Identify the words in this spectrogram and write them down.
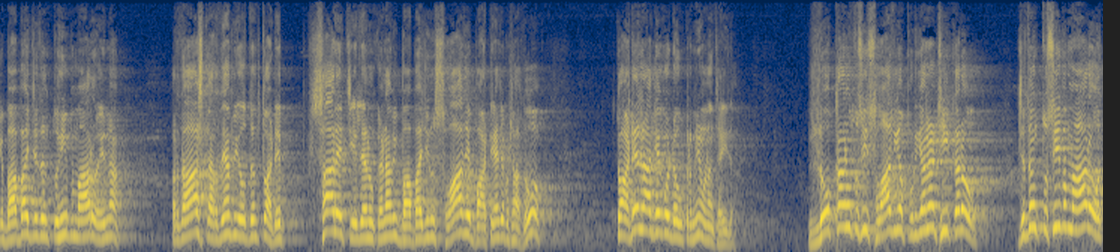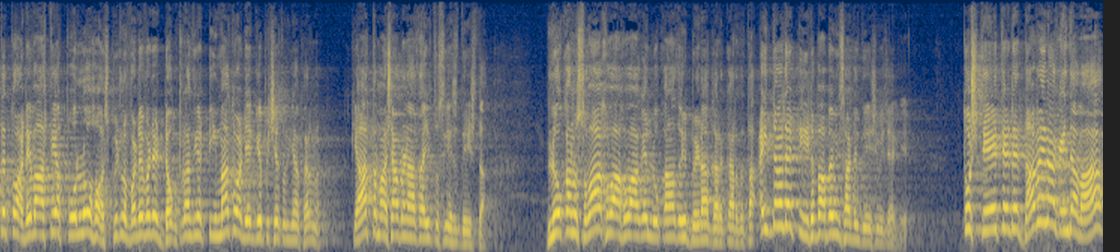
ਕਿ ਬਾਬਾ ਜੀ, ਜਦੋਂ ਤੁਸੀਂ ਬਿਮਾਰ ਹੋਏ ਨਾ, ਅਰਦਾਸ ਕਰਦੇ ਆ ਵੀ ਉਸ ਦਿਨ ਤੁਹਾਡੇ ਸਾਰੇ ਚੇਲਿਆਂ ਨੂੰ ਕਹਿਣਾ ਵੀ ਬਾਬਾ ਜੀ ਨੂੰ ਸਵਾਹ ਦੇ ਬਾਟਿਆਂ 'ਚ ਬਿਠਾ ਦਿਓ। ਤੁਹਾਡੇ ਲਾਗੇ ਕੋਈ ਡਾਕਟਰ ਨਹੀਂ ਹੋਣਾ ਚਾਹੀਦਾ। ਲੋਕਾਂ ਨੂੰ ਤੁਸੀਂ ਸਵਾਹ ਦੀਆਂ ਪੁੜੀਆਂ ਨਾਲ ਠੀਕ ਕਰੋ। ਜਦੋਂ ਤੁਸੀਂ ਬਿਮਾਰ ਹੋ ਤੇ ਤੁਹਾਡੇ ਵਾਸਤੇ ਅਪੋਲੋ ਹਸਪੀਟਲ ਵੱਡੇ ਵੱਡੇ ਡਾਕਟਰਾਂ ਦੀਆਂ ਟੀਮਾਂ ਤੁਹਾਡੇ ਅੱਗੇ ਪਿੱਛੇ ਤੁਰੀਆਂ ਫਿਰਨ। ਕਿਆ ਤਮਾਸ਼ਾ ਬਣਾਤਾ ਜੀ ਤੁਸੀਂ ਇਸ ਦੇਸ਼ ਦਾ। ਲੋਕਾਂ ਨੂੰ ਸਵਾਹ ਖਵਾ ਖਵਾ ਕੇ ਲੋਕਾਂ ਦਾ ਤੁਸੀਂ ਬੇੜਾ ਗਰ ਕਰ ਦਿੱਤਾ। ਐਦਾਂ ਦੇ ਢੀਠ ਬਾਬੇ ਵੀ ਸਾਡੇ ਦੇਸ਼ ਵਿੱਚ ਹੈਗੇ ਤੋ ਸਟੇਜ ਤੇ ਡੇ ਦਾਅਵੇ ਨਾ ਕਹਿੰਦਾ ਵਾ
